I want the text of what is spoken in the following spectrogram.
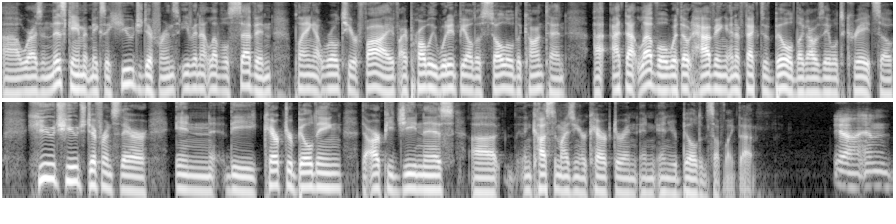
Uh, whereas in this game, it makes a huge difference. Even at level 7, playing at World Tier 5, I probably wouldn't be able to solo the content uh, at that level without having an effective build like I was able to create. So, huge, huge difference there in the character building, the RPG ness, uh, and customizing your character and, and, and your build and stuff like that. Yeah, and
